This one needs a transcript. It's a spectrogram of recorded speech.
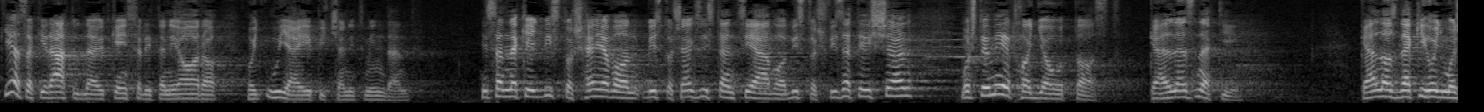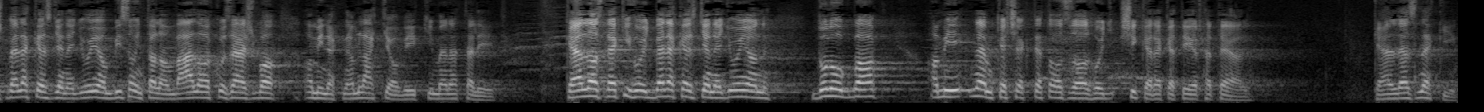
ki az, aki rá tudná őt kényszeríteni arra, hogy újjáépítsen itt mindent? Hiszen neki egy biztos helye van, biztos egzisztenciával, biztos fizetéssel, most ő miért hagyja ott azt? Kell ez neki? Kell az neki, hogy most belekezdjen egy olyan bizonytalan vállalkozásba, aminek nem látja a végkimenetelét? Kell az neki, hogy belekezdjen egy olyan dologba, ami nem kecsegtet azzal, hogy sikereket érhet el? Kell ez neki?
